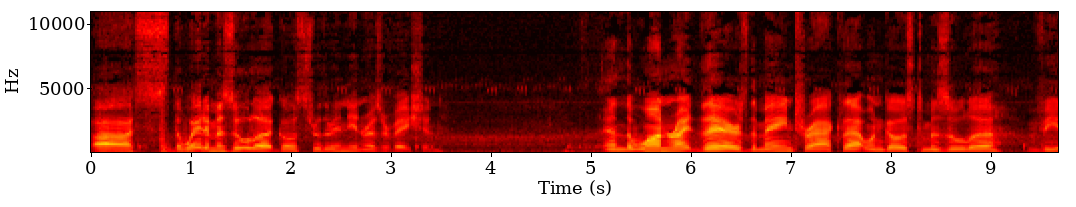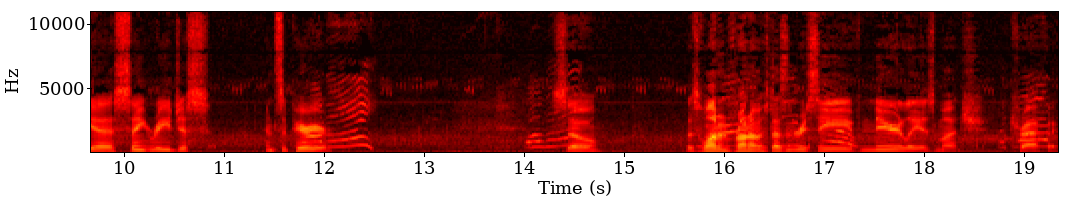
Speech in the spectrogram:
uh, the way to Missoula goes through the Indian reservation. And the one right there is the main track. That one goes to Missoula via St. Regis and Superior. So this one in front of us doesn't receive nearly as much traffic.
